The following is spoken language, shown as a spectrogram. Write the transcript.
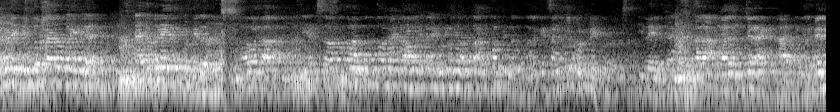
ನೋಡಿ ನಿಮ್ದು ಪ್ರಾರಂಭ ಇದೆ ಸಾಹೇಬ್ರೇ ಇದನ್ನ ಕೊಟ್ಟಿರೋದು ಅವಾಗ ಎರಡ್ ಸಾವಿರದ ಹನ್ನೊಂದು ಹನ್ನೆರಡು ಆವರೆಗೆ ಕೊಟ್ಟಿರೋದು ಅಂತ ಅನ್ಕೊಂತೀನಿ ನಾನು ನಾಲ್ಕೈದು ಸಂಖ್ಯೆ ಕೊಟ್ರಿ ಇಲ್ಲ ಇಲ್ಲ ಅಲ್ಲ ಹಂಗಾದ್ರೆ ಮುಂಚೆನೆ ಆಗಿದೆ ಬೇರೆ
